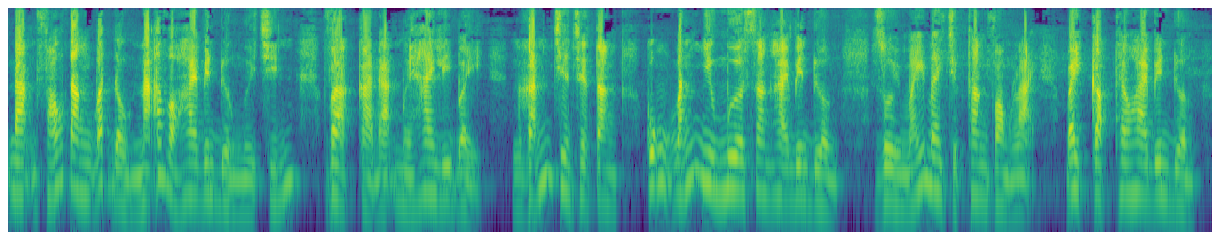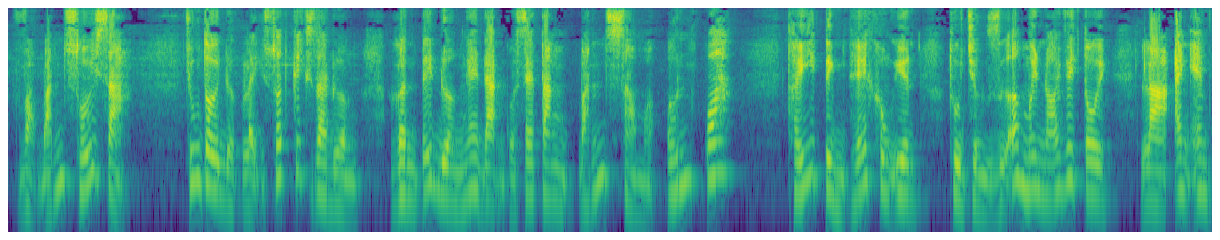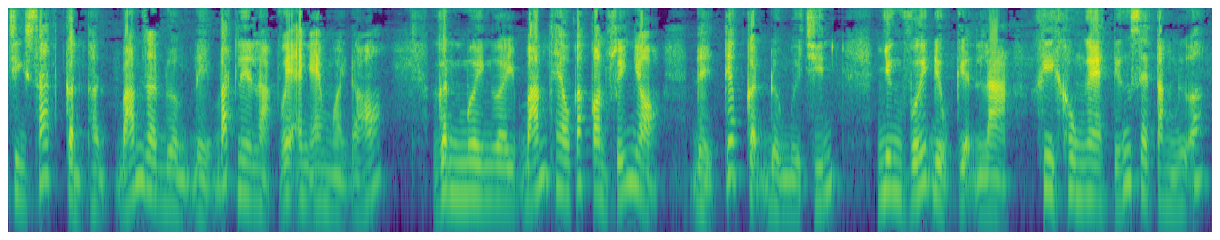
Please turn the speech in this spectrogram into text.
Đạn pháo tăng bắt đầu nã vào hai bên đường 19 và cả đạn 12 ly 7 gắn trên xe tăng cũng bắn như mưa sang hai bên đường, rồi máy bay trực thăng vòng lại, bay cặp theo hai bên đường và bắn xối xả. Chúng tôi được lệnh xuất kích ra đường, gần tới đường nghe đạn của xe tăng bắn sao mà ớn quá. Thấy tình thế không yên, thủ trưởng giữa mới nói với tôi là anh em trinh sát cẩn thận bám ra đường để bắt liên lạc với anh em ngoài đó. Gần 10 người bám theo các con suối nhỏ để tiếp cận đường 19, nhưng với điều kiện là khi không nghe tiếng xe tăng nữa.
